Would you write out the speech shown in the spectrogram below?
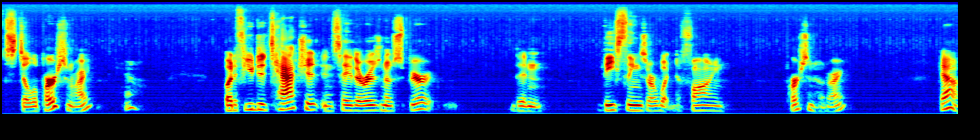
Still a person, right? Yeah. But if you detach it and say there is no spirit, then these things are what define personhood, right? Yeah.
